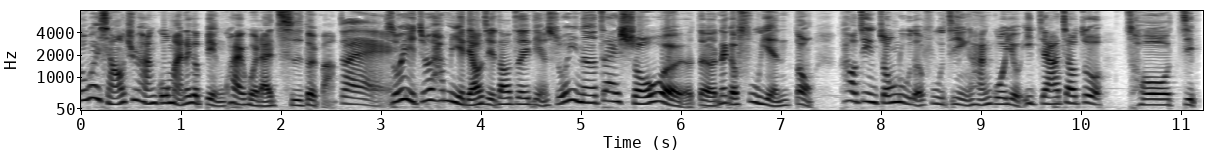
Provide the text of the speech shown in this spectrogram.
都会想要去韩国买那个扁筷回来吃，对吧？对，所以就是他们也了解到这一点，所以呢，在首尔的那个富岩洞靠近中路的附近，韩国有一家叫做抽吉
